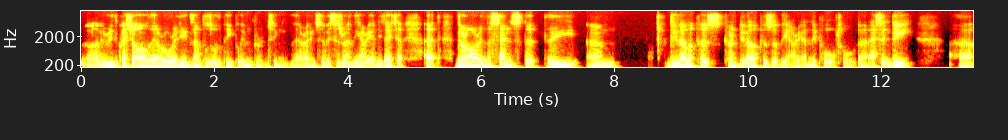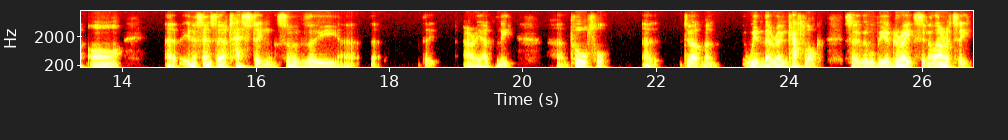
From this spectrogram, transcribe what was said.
well, let me read the question. Are there already examples of other people implementing their own services around the Ariadne data? Uh, there are, in the sense that the um, developers, current developers of the Ariadne portal, uh, SND, uh, are uh, in a sense, they are testing some of the uh, the Ariadne portal uh, development with their own catalog. So there will be a great similarity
